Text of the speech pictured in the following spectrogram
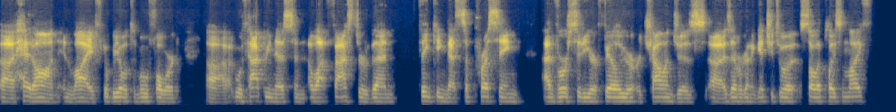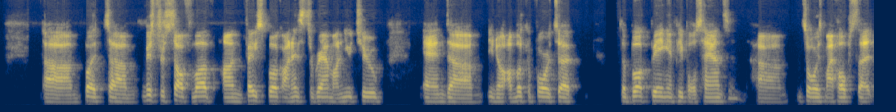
uh, head on in life, you'll be able to move forward uh, with happiness and a lot faster than thinking that suppressing adversity or failure or challenges uh, is ever going to get you to a solid place in life. Um, but um, Mr. Self Love on Facebook, on Instagram, on YouTube, and um, you know I'm looking forward to the book being in people's hands. And um, it's always my hopes that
